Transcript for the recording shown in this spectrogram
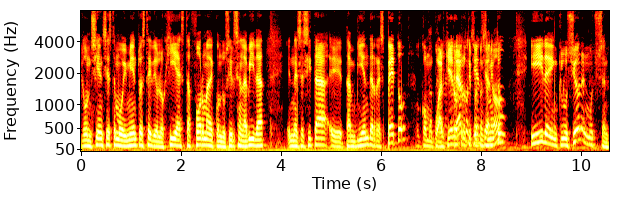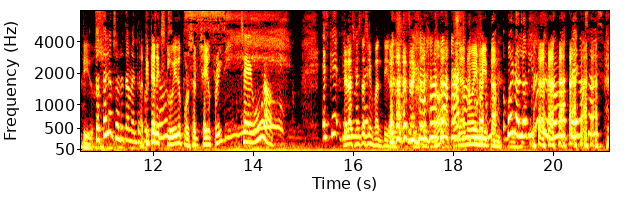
conciencia, este movimiento, esta ideología, esta forma de conducirse en la vida. eh, necesita eh, también de respeto, como cualquier otro tipo de pensamiento, y de inclusión en muchos sentidos. Total y absolutamente. ¿A ti te han estamos- excluido por ser child free? Sí. Seguro. Es que De las fiestas infantiles. ¿no? Ya no me invitan. No, bueno, lo digo de broma, pero ¿sabes qué?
